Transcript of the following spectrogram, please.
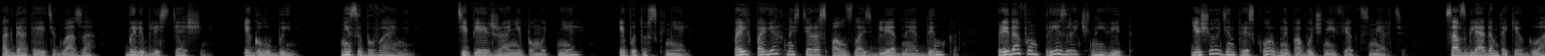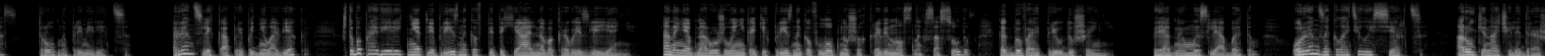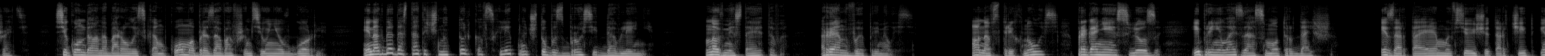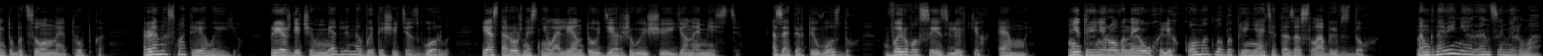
Когда-то эти глаза были блестящими и голубыми, незабываемыми. Теперь же они помутнели и потускнели. По их поверхности расползлась бледная дымка, придав им призрачный вид. Еще один прискорбный побочный эффект смерти. Со взглядом таких глаз трудно примириться. Рен слегка приподняла века, чтобы проверить, нет ли признаков петахиального кровоизлияния. Она не обнаружила никаких признаков лопнувших кровеносных сосудов, как бывает при удушении. При одной мысли об этом у Рен заколотилось сердце, а руки начали дрожать. Секунду она боролась с комком, образовавшимся у нее в горле. Иногда достаточно только всхлипнуть, чтобы сбросить давление. Но вместо этого Рен выпрямилась. Она встряхнулась, прогоняя слезы, и принялась за осмотр дальше. Изо рта Эммы все еще торчит интубационная трубка. Рен осмотрела ее, прежде чем медленно вытащить из горла, и осторожно сняла ленту, удерживающую ее на месте. Запертый воздух вырвался из легких Эммы. Нетренированное ухо легко могло бы принять это за слабый вздох. На мгновение Рен замерла,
